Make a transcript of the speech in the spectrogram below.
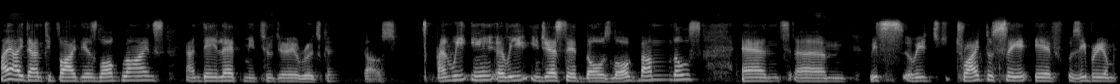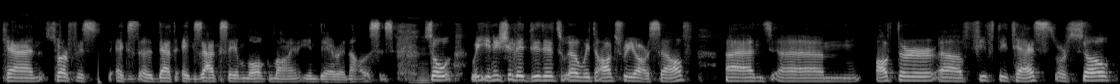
I identified these log lines and they led me to the root cause and we in, uh, we ingested those log bundles and um, we, we tried to see if Zebrium can surface ex uh, that exact same log line in their analysis. Mm -hmm. So we initially did it uh, with Atri ourselves and um, after uh, 50 tests or so,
